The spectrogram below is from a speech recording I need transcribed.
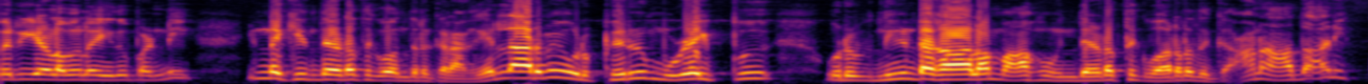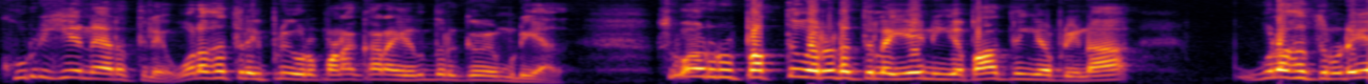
பெரிய அளவில் இது பண்ணி இன்னைக்கு இந்த இடத்துக்கு வந்திருக்கிறாங்க. எல்லாருமே ஒரு பெரும் உழைப்பு ஒரு நீண்ட காலம் ஆகும் இந்த இடத்துக்கு வர்றதுக்கு. ஆனால் அதானி குறுகிய நேரத்திலே உலகத்தில் இப்படி ஒரு பணக்காரன் இருந்திருக்கவே முடியாது. சுமார் ஒரு பத்து வருடத்திலேயே நீங்கள் பார்த்தீங்க அப்படின்னா உலகத்தினுடைய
